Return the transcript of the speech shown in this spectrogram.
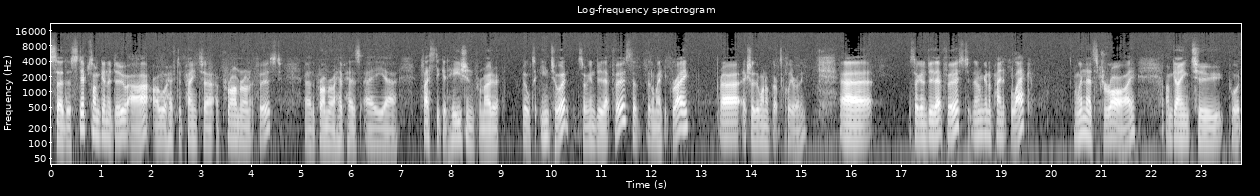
so the steps I'm going to do are I will have to paint a primer on it first. Uh, the primer I have has a uh, plastic adhesion promoter built into it. So we're going to do that first. That, will make it grey. Uh, actually, the one I've got is clear, I think. Uh, so I'm going to do that first. Then I'm going to paint it black. And when that's dry, I'm going to put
